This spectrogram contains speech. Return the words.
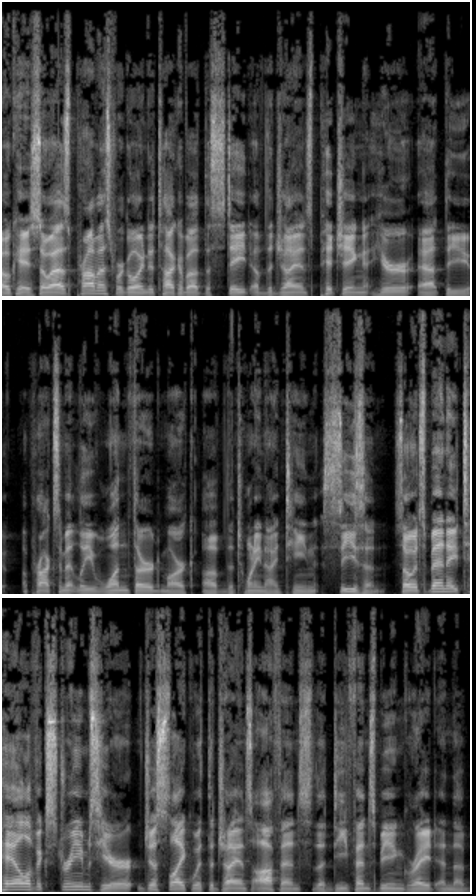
Okay, so as promised, we're going to talk about the state of the Giants pitching here at the approximately one third mark of the 2019 season. So it's been a tale of extremes here, just like with the Giants offense, the defense being great and the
